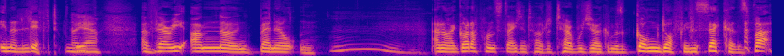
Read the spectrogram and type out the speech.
in a lift oh, with yeah. a very unknown Ben Elton. Mm. And I got up on stage and told a terrible joke and was gonged off in seconds. But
